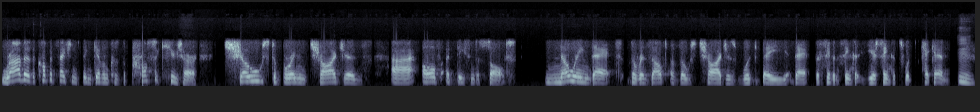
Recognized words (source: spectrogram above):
Rather, the compensation has been given because the prosecutor chose to bring charges uh, of indecent assault knowing that the result of those charges would be that the seven year sentence would kick in. Mm.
